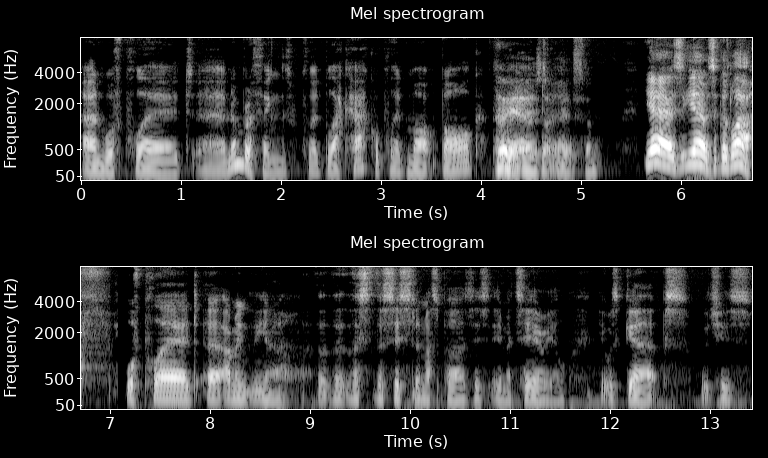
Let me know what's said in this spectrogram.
and we've played uh, a number of things. We've played Black Hack, we've played Mörk Borg. Oh yeah, played, that uh, good fun. yeah, it's, yeah, it was a good laugh. We've played. Uh, I mean, you know, the, the the the system I suppose is immaterial. It was GURPS, which is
